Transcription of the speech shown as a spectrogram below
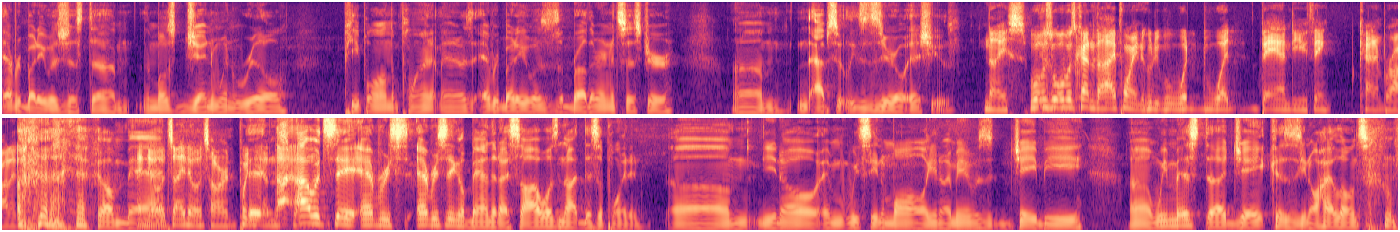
everybody was just um, the most genuine, real people on the planet, man. It was everybody was a brother and a sister. Um, absolutely zero issues. nice. What was what was kind of the high point? Who do- what what band do you think kind of brought it? Oh man, I know it's I know it's hard putting you on the I. I would say every every single band that I saw, I was not disappointed. Um, you know, and we've seen them all. You know, I mean, it was JB. Um, we missed uh, Jake because you know High Lonesome.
